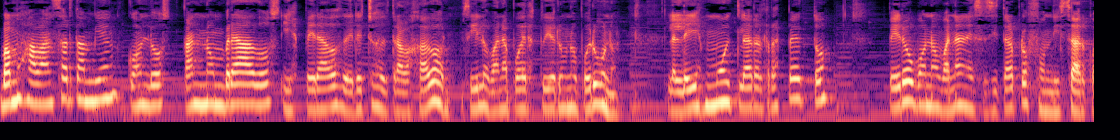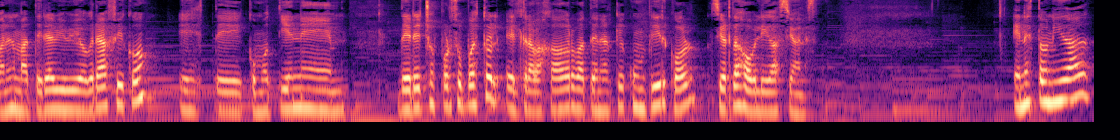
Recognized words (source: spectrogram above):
Vamos a avanzar también con los tan nombrados y esperados derechos del trabajador, ¿sí? los van a poder estudiar uno por uno. La ley es muy clara al respecto, pero bueno, van a necesitar profundizar con el material bibliográfico, este, como tiene derechos por supuesto, el, trabajador va a tener que cumplir con ciertas obligaciones. En esta unidad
